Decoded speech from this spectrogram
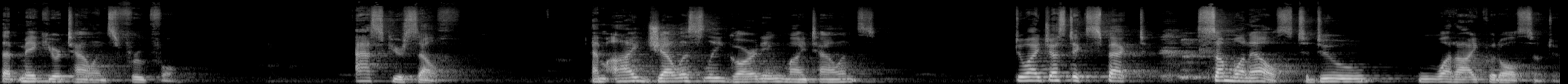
that make your talents fruitful. Ask yourself, am I jealously guarding my talents? Do I just expect someone else to do what I could also do?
